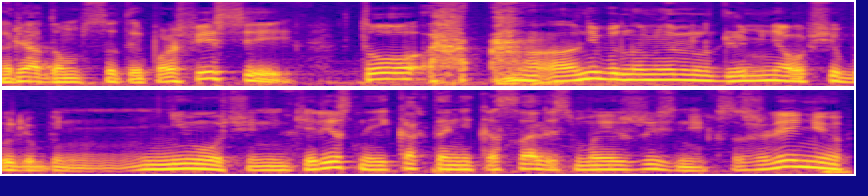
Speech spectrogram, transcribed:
рядом с этой профессией, то они бы, наверное, для меня вообще были бы не очень интересны и как-то не касались моей жизни. К сожалению,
